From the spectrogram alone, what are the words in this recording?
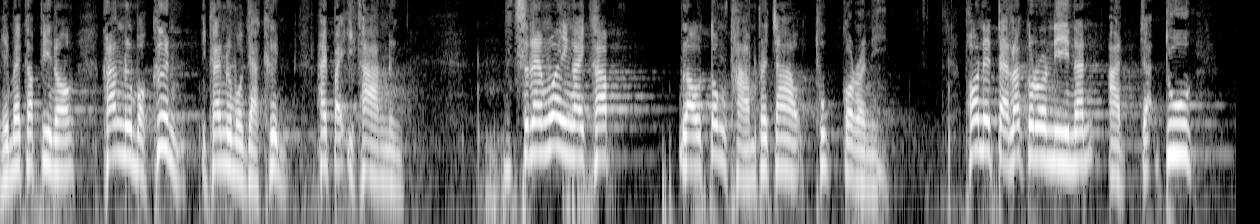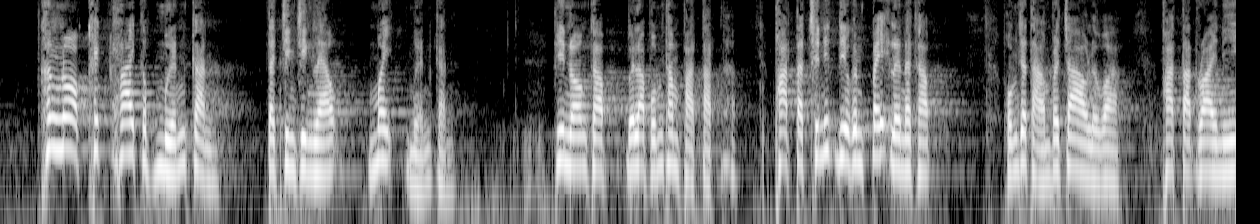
เห็นไหมครับพี่น้อง ครั้งหนึ่งบอกขึ้น อีกครั้งหนึ่งบอกอย่าขึ้น ให้ไปอีกทางหนึ่ง แสดงว่ายังไงครับ เราต้องถามพระเจ้าทุกกรณี เพราะในแต่ละกรณีนั้นอาจจะดูข้างนอกคล้ายๆกับเหมือนกัน แต่จริง ๆแล้วไม่เหมือนกัน พี่น้องครับ เวลาผมทำผ่าตัดนะผ่าตัดชนิดเดียวกันเป๊ะเลยนะครับ ผมจะถามพระเจ้าเลยว่า ผ่าตัดรายนี้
